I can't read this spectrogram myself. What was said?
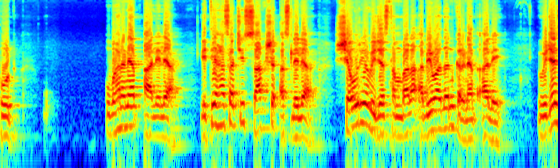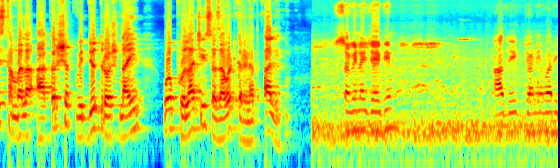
फूट उभारण्यात आलेल्या इतिहासाची साक्ष असलेल्या शौर्य विजयस्तंभाला अभिवादन करण्यात आले. विजयस्तंभाला आकर्षक विद्युत रोषणाई व फुलाची सजावट करण्यात आली. सविनय जय भीम. आज एक जानेवारी.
